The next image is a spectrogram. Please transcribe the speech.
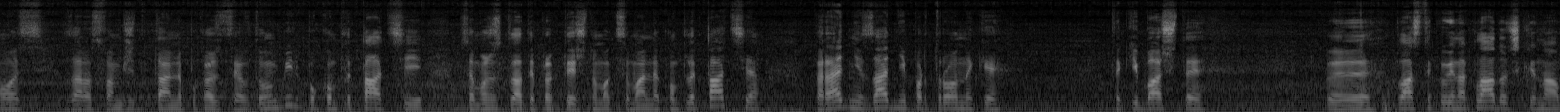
Ось, зараз вам більш детально покажу цей автомобіль. По комплектації це можна сказати практично максимальна комплектація. Передні, задні партроники. Такі бачите, е, пластикові накладочки на,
